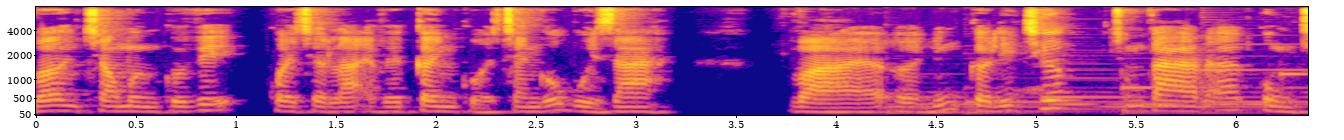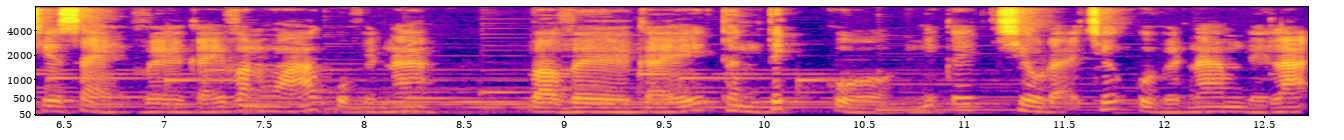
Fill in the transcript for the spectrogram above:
Vâng, chào mừng quý vị quay trở lại với kênh của tranh gỗ Bùi Gia. Và ở những clip trước, chúng ta đã cùng chia sẻ về cái văn hóa của Việt Nam và về cái thần tích của những cái triều đại trước của Việt Nam để lại.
